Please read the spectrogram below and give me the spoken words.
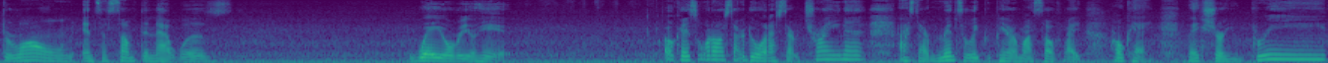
thrown into something that was way over your head. Okay, so what do I start doing? I start training. I start mentally preparing myself. Like, okay, make sure you breathe.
